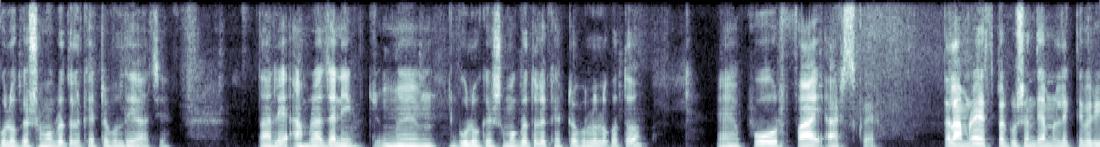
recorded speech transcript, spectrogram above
গোলকের সমগ্র তলের ক্ষেত্রফল দেওয়া আছে। তাহলে আমরা জানি গোলকের সমগ্র তলের ক্ষেত্রফল হলো কত? ফোর ফাইভ আর স্কোয়ার তাহলে আমরা অ্যাজ পার কোশ্চেন দিয়ে আমরা লিখতে পারি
